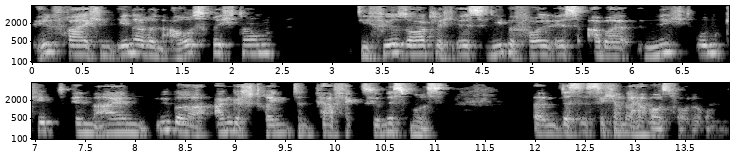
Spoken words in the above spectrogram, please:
hilfreichen inneren Ausrichtung, die fürsorglich ist, liebevoll ist, aber nicht umkippt in einen überangestrengten Perfektionismus. Ähm, das ist sicher eine Herausforderung.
